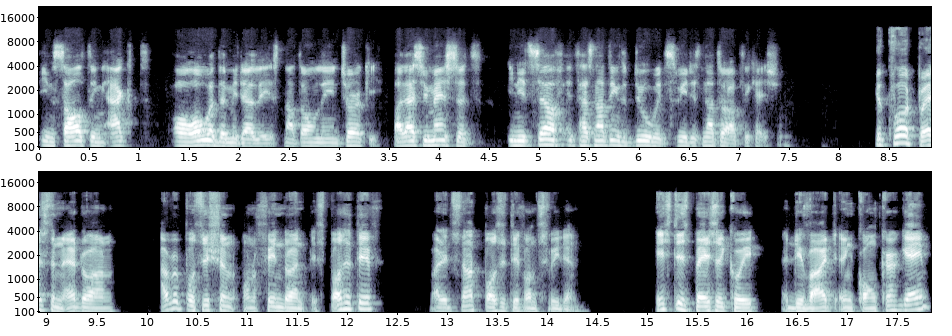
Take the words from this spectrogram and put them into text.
insulting act all over the Middle East, not only in Turkey. But as you mentioned, in itself, it has nothing to do with Swedish NATO application. To quote President Erdogan, our position on Finland is positive, but it's not positive on Sweden. Is this basically a divide and conquer game?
